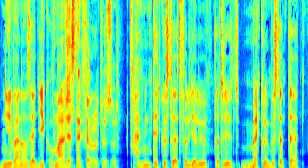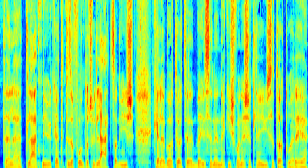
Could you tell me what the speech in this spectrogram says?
nyilván az egyik, a más... Lesznek felöltöző. Hát mint egy közteletfelügyelő, tehát hogy megkülönböztetten lehet látni őket, tehát ez a fontos, hogy látszani is kell ebben a történetben, hiszen ennek is van esetleg egy visszatartó ereje.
